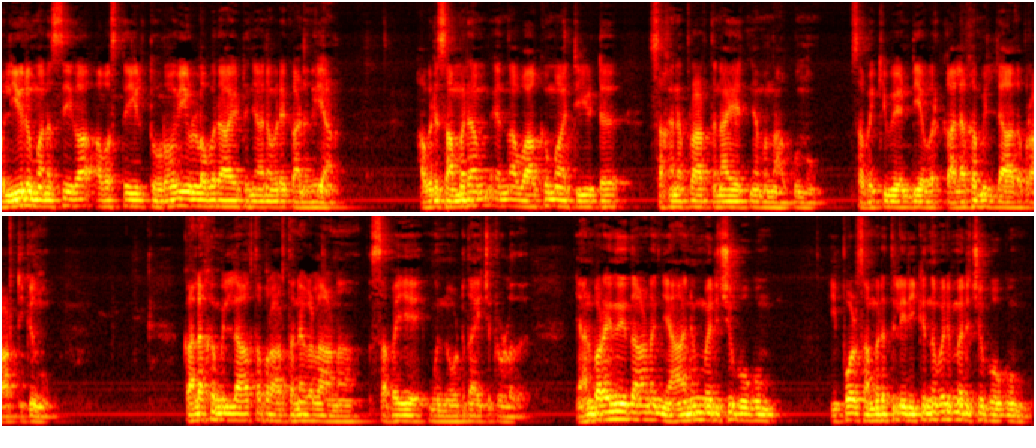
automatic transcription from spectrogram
വലിയൊരു മാനസിക അവസ്ഥയിൽ തുറവിയുള്ളവരായിട്ട് ഞാൻ അവരെ കാണുകയാണ്. അവർ സമരം എന്ന വാക്ക് മാറ്റിയിട്ട് സഹന പ്രാർത്ഥനാ യജ്ഞമെന്നാക്കുന്നു. സഭയ്ക്ക് വേണ്ടി അവർ കലഹമില്ലാതെ പ്രാർത്ഥിക്കുന്നു. കലഹമില്ലാത്ത പ്രാർത്ഥനകളാണ് സഭയെ മുന്നോട്ട് നയിച്ചിട്ടുള്ളത്. ഞാൻ പറയുന്നത് ഇതാണ് ഞാനും മരിച്ചു പോകും ഇപ്പോൾ സമരത്തിലിരിക്കുന്നവരും മരിച്ചു പോകും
